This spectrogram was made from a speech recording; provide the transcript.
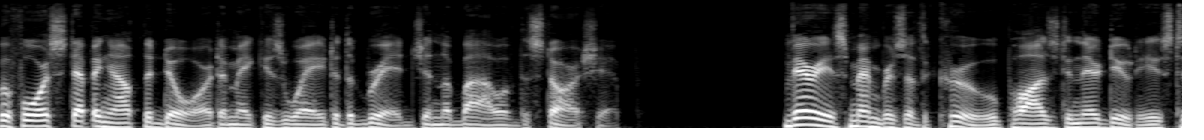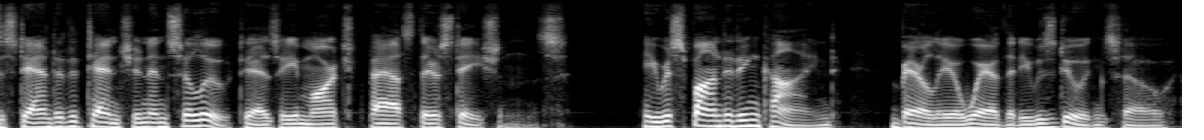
before stepping out the door to make his way to the bridge in the bow of the starship. Various members of the crew paused in their duties to stand at attention and salute as he marched past their stations. He responded in kind, barely aware that he was doing so.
